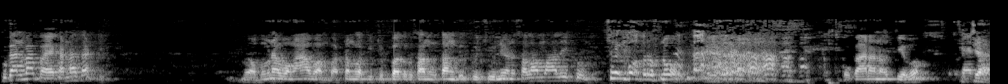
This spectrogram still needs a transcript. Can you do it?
Bukan apa-apa ya karena tadi. Nggak pernah wong awam, kadang lagi debat urusan utang di bujuni, assalamualaikum. Saya kok terus no. Bukan no dia, tidak.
